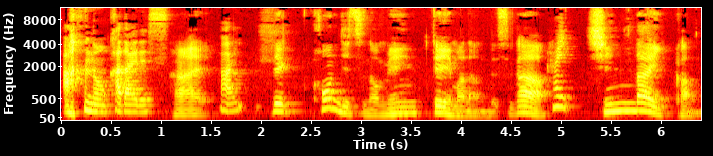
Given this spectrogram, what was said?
あの、課題です。はい。はい。で、本日のメインテーマなんですが、はい。信頼感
